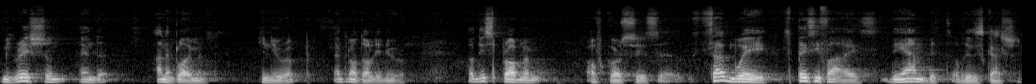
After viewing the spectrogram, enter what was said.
migration and unemployment in Europe, and not only in Europe. Now, this problem, of course, is uh, some way specifies the ambit of the discussion.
